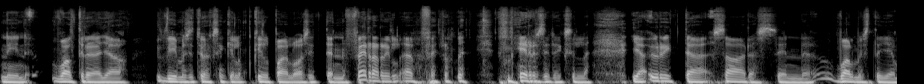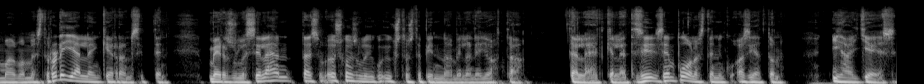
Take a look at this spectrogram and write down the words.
niin Valtteri ajaa viimeiset yhdeksän kil- kilpailua sitten Ferrarilla, äh, Ferrari, Mercedesillä ja yrittää saada sen valmistajien maailmanmestaruuden jälleen kerran sitten Mersulle. Siellähän taisi, olisiko se ollut joku 11 pinnaa, millä ne johtaa tällä hetkellä. Että sen puolesta niin kuin asiat on ihan jees.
